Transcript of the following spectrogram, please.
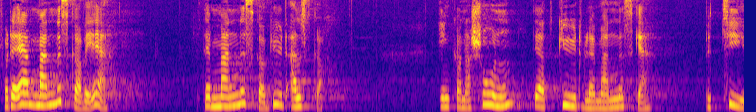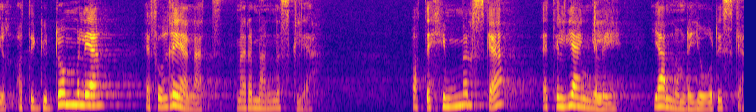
For det er mennesker vi er. Det er mennesker Gud elsker. Inkarnasjonen, det at Gud ble menneske, betyr at det guddommelige er forenet med det menneskelige. At det himmelske er tilgjengelig gjennom det jordiske.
